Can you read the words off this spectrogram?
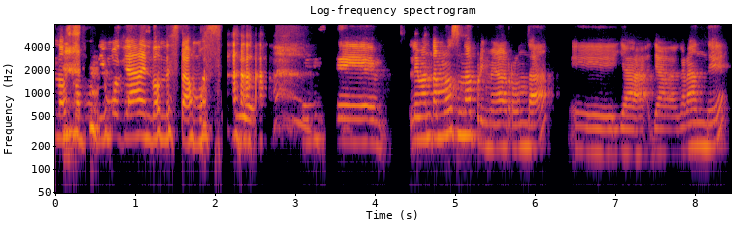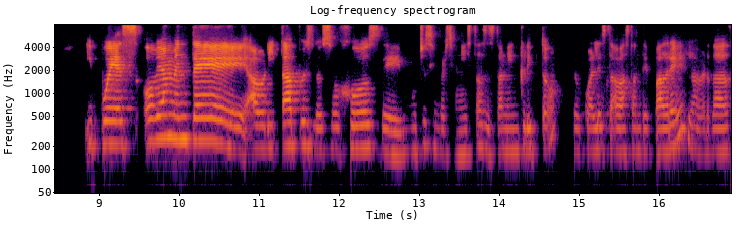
nos, confundimos ya en dónde estamos. Este, levantamos una primera ronda eh, ya, ya grande y pues obviamente ahorita pues los ojos de muchos inversionistas están en cripto, lo cual está bastante padre, la verdad.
